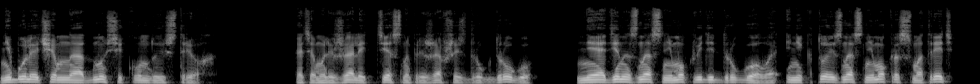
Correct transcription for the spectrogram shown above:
не более чем на одну секунду из трех. Хотя мы лежали, тесно прижавшись друг к другу, ни один из нас не мог видеть другого, и никто из нас не мог рассмотреть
